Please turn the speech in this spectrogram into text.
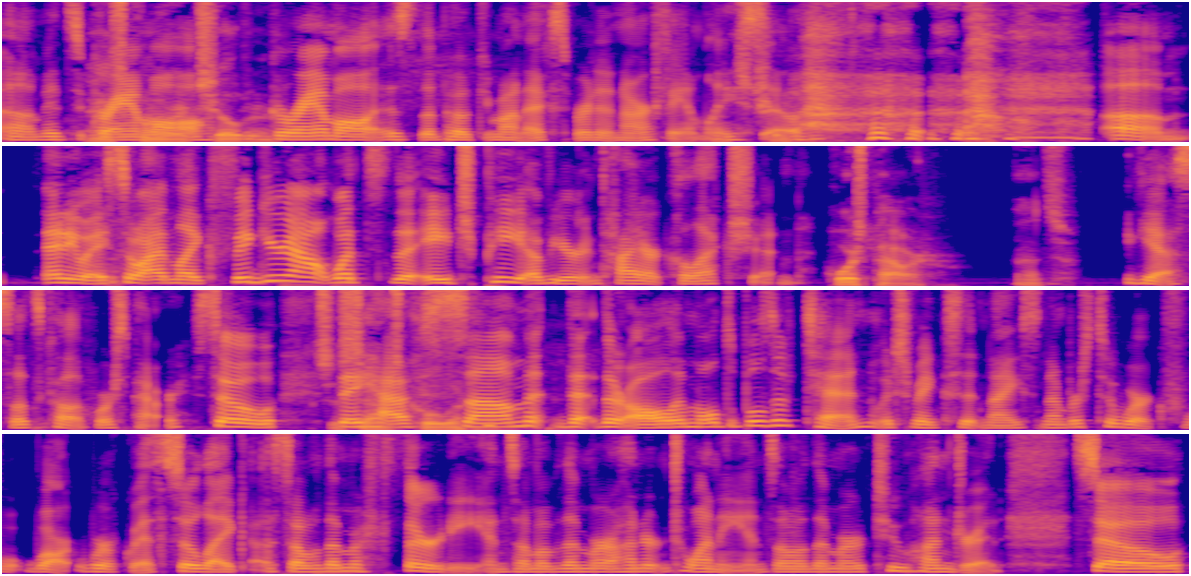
Um, it's Ask one of our grandma. children. Grandma is the Pokemon expert in our family. That's so um anyway, so I'm like figuring out what's the HP of your entire collection. Horsepower. That's Yes, let's call it horsepower. So they have cooler. some that they're all in multiples of 10, which makes it nice numbers to work for, work with. So like uh, some of them are 30 and some of them are 120 and some of them are 200. So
